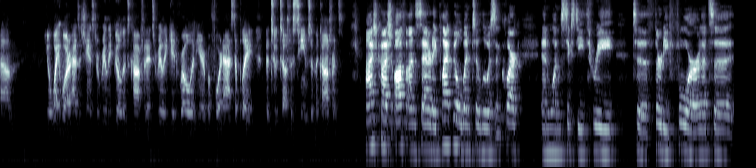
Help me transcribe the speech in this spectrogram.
Um, you know, Whitewater has a chance to really build its confidence, really get rolling here before it has to play the two toughest teams in the conference. Oshkosh off on Saturday. Platteville went to Lewis and Clark and won 63 to 34. That's a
